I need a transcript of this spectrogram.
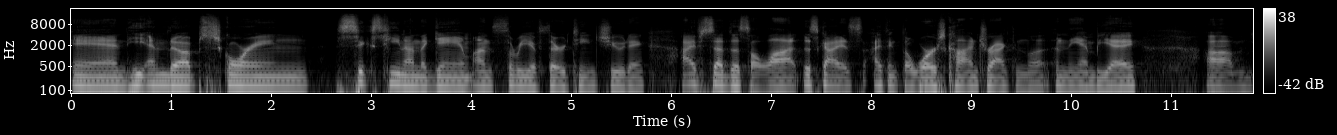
and he ended up scoring 16 on the game on 3 of 13 shooting. I've said this a lot. This guy is I think the worst contract in the in the NBA. Um,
